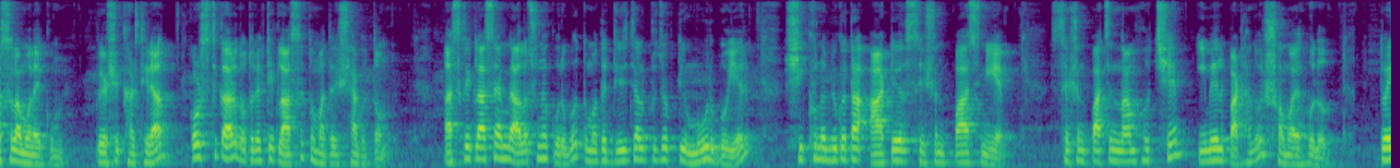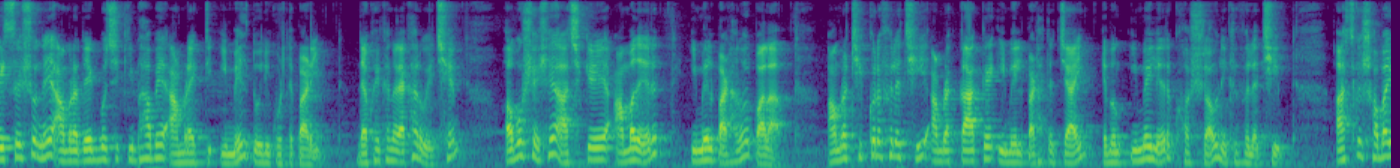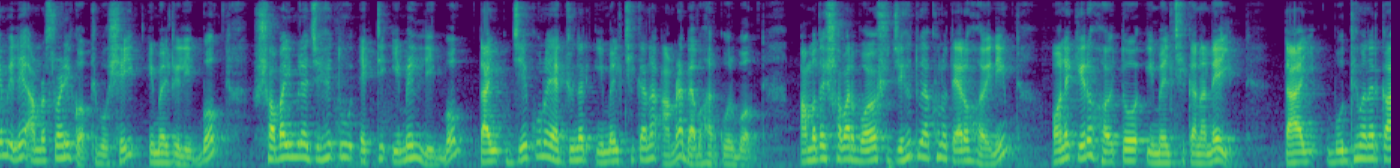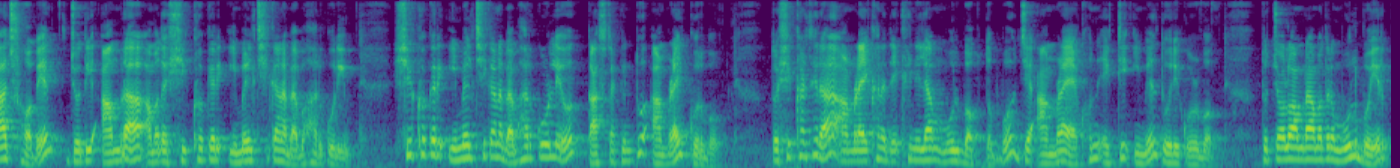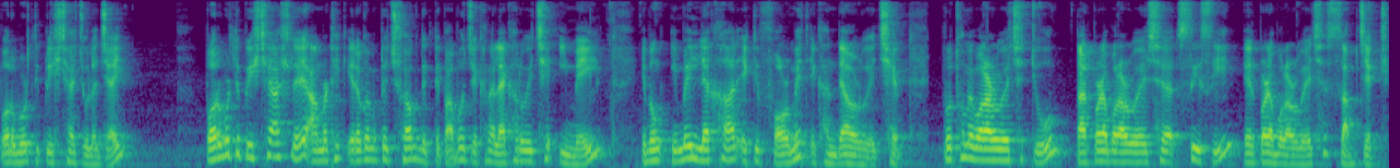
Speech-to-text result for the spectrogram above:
আসসালামু আলাইকুম, প্রিয় শিক্ষার্থীরা। কোর্স টিকার নতুন একটি ক্লাসে তোমাদের স্বাগতম। আজকের ক্লাসে আমি আলোচনা করব তোমাদের ডিজিটাল প্রযুক্তি মূল বইয়ের শিক্ষণ অভিজ্ঞতা আর্টের সেশন পাঁচ নিয়ে। সেশন পাঁচের নাম হচ্ছে, ইমেল পাঠানোর সময় হলো। তো এই সেশনে আমরা দেখব যে কীভাবে আমরা একটি ইমেল তৈরি করতে পারি। দেখো, এখানে লেখা রয়েছে, অবশেষে আজকে আমাদের ইমেল পাঠানোর পালা। আমরা ঠিক করে ফেলেছি আমরা কাকে ইমেল পাঠাতে চাই এবং ইমেলের খসড়াও লিখে ফেলেছি। আজকে সবাই মিলে আমরা শ্রেণীকক্ষে বসেই ইমেলটি লিখব। সবাই মিলে যেহেতু একটি ইমেল লিখব, তাই যে কোনো একজনের ইমেল ঠিকানা আমরা ব্যবহার করব। আমাদের সবার বয়স যেহেতু এখনও তেরো হয়নি অনেকের হয়তো ইমেল ঠিকানা নেই। তাই বুদ্ধিমানের কাজ হবে যদি আমরা আমাদের শিক্ষকের ইমেল ঠিকানা ব্যবহার করি। শিক্ষকের ইমেল ঠিকানা ব্যবহার করলেও কাজটা কিন্তু আমরাই করব। তো শিক্ষার্থীরা, আমরা এখানে দেখে নিলাম মূল বক্তব্য যে আমরা এখন একটি ইমেল তৈরি করব। তো চলো আমরা আমাদের মূল বইয়ের পরবর্তী পৃষ্ঠায় চলে যাই। পরবর্তী পৃষ্ঠায় আসলে আমরা ঠিক এরকম একটি ছক দেখতে পাবো যেখানে লেখা রয়েছে ইমেইল এবং ইমেইল লেখার একটি ফরম্যাট এখানে দেওয়া রয়েছে। প্রথমে বলা রয়েছে টু তারপরে বলা রয়েছে সিসি এরপরে বলা রয়েছে সাবজেক্ট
